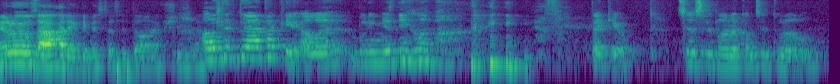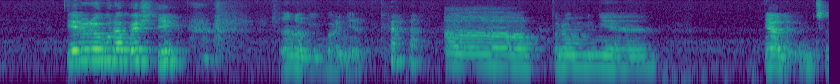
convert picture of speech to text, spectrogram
Miluju záhady, kdybyste si toho nevšimli. Ale tak to já taky, ale bolí mě z nich hlava. tak jo, co je světlo na konci tunelu? Jedu do Budapešti. Ano, výborně. A pro mě, já nevím co.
